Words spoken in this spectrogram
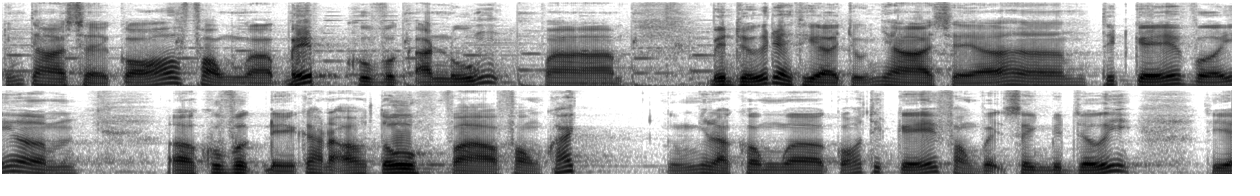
chúng ta sẽ có phòng à, bếp, khu vực ăn uống. Và bên dưới này thì à, chủ nhà sẽ à, thiết kế với khu vực để gara ô tô và phòng khách, cũng như là không có thiết kế phòng vệ sinh bên dưới. Thì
